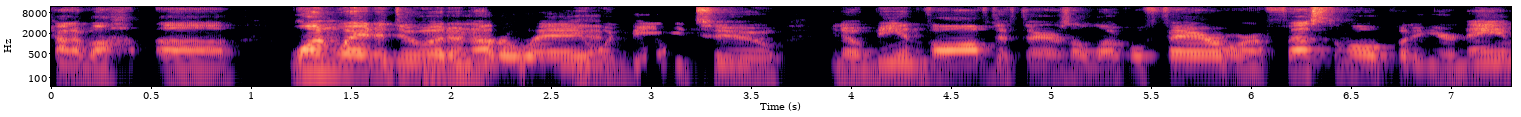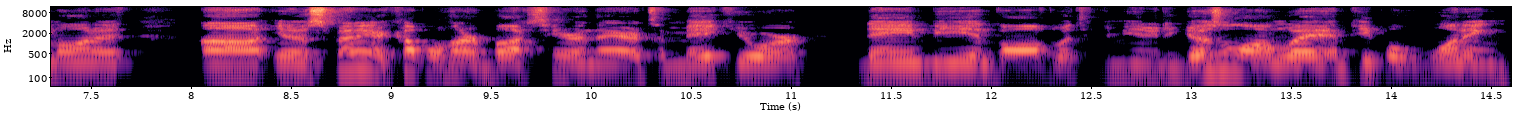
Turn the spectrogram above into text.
kind of a uh, one way to do it. Mhm. Another way Yeah. would be to you know be involved if there's a local fair or a festival, putting your name on it. Uh, you know, spending a couple hundred bucks here and there to make your name be involved with the community goes a long way, and people wanting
